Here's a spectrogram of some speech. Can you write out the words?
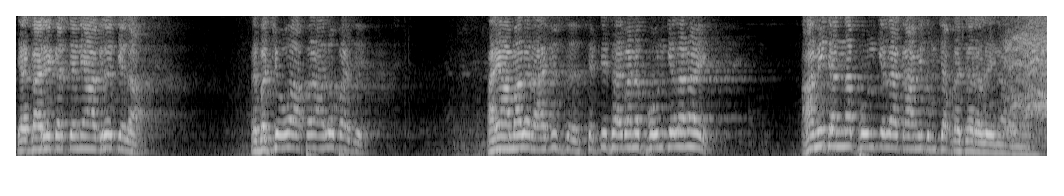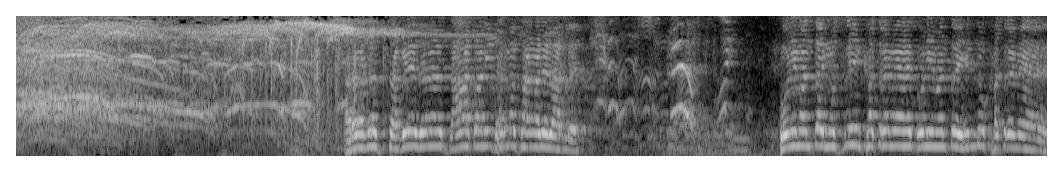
त्या कार्यकर्त्यांनी आग्रह केला अरे बच्चे हो आपण आलो पाहिजे. आणि आम्हाला राजू शेट्टी साहेबांना फोन केला नाही. आम्ही त्यांना फोन केला का आम्ही तुमच्या प्रचाराला येणार आहोत? अरे म्हटलं सगळे जण जात आणि धर्म सांगायला लागले. कोणी म्हणतंय मुस्लिम खतरे में है कोणी म्हणतंय हिंदू खतरे में है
